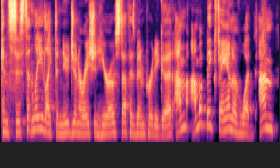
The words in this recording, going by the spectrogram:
consistently, like the new generation hero stuff has been pretty good. I'm I'm a big fan of what I'm.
